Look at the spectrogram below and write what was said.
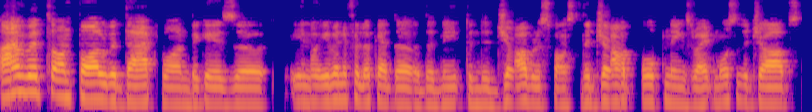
I'm with on Paul with that one because uh, you know even if you look at the the need the, the job response the job openings right? Most of the jobs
